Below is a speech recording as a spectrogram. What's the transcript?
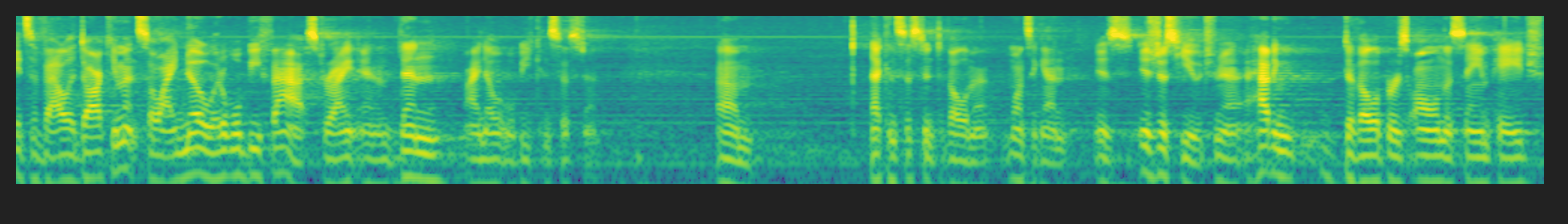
it's a valid document, so I know it will be fast, right? And then I know it will be consistent. Um, that consistent development, once again, is, is just huge. having developers all on the same page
